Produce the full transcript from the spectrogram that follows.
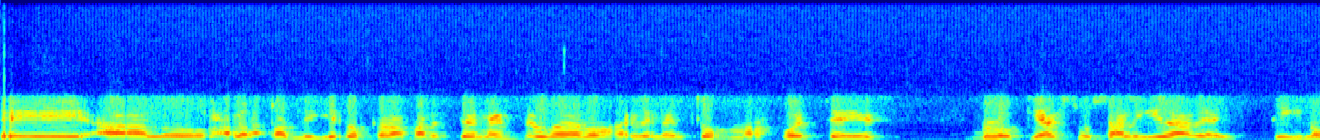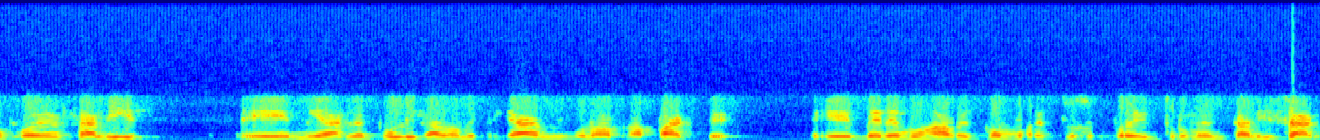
a, los, a los pandilleros, pero aparentemente uno de los elementos más fuertes es bloquear su salida de Haití. No pueden salir ni a República Dominicana ni a ninguna otra parte eh, veremos a ver cómo esto se puede instrumentalizar.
